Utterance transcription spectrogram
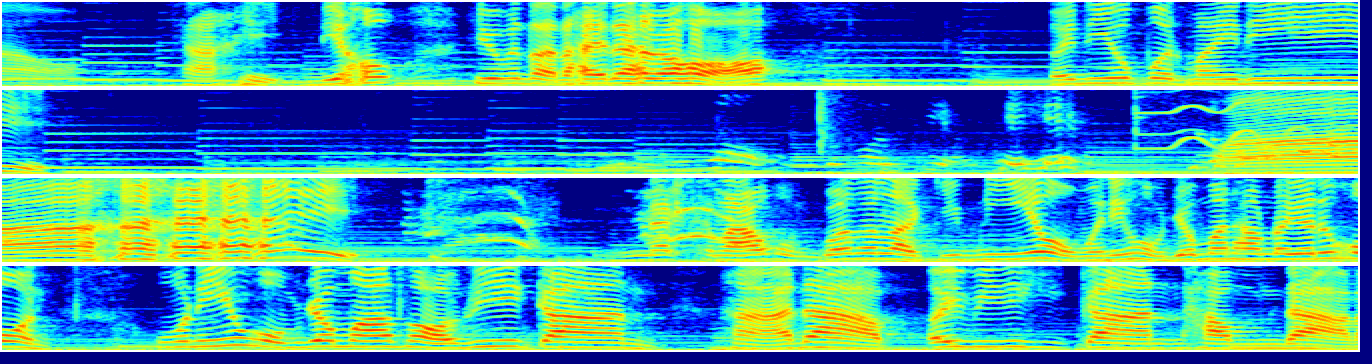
อ้าว ใช่ เดี๋ยวคิวมันตัดให้ได้แล้วเหรอ เฮ้ยนิวเปิดไมค์ดี ผมจะเปิดเสียงเพลงมานะครับผมก็สำหรับคลิปนี้ผมวันนี้ผมจะมาทำอะไรกันทุกคน วันนี้ผมจะมาสอนวิธีการหาดาบ เอ้ยวิธีการทำดาบ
